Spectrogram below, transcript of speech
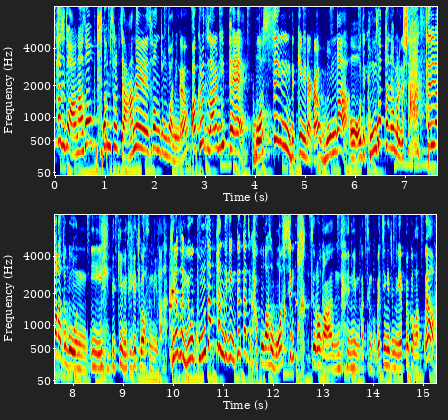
힙하지도 않아서 부담스럽지 않을 선 정도 아닌가요? 아 그래도 나름 힙해. washing 느낌이랄까요? 뭔가 어디 공사판에 한번 이렇게 싹 쓸려가지고 온 이 느낌이 되게 좋았습니다. 그래서 이 공사판 느낌 끝까지 갖고 가서 washing 팍 들어간 데님 같은 거 매칭해주면 예쁠 것 같고요.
